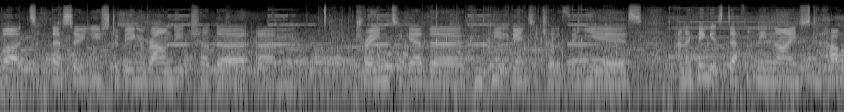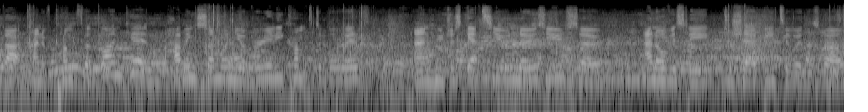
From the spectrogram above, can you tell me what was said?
but they're so used to being around each other. Um, train together, compete against each other for years. And I think it's definitely nice to have that kind of comfort blanket, having someone you're really comfortable with and who just gets you and knows you. So, and obviously to share beta with as well.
